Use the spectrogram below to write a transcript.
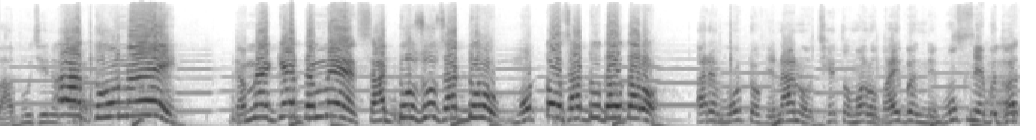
બાપુજીને આ તું નહીં. તમે કે તમે? સાધુ શું સાધુ મોટો સાધુ થાવ તારો. અરે મોટો કે નાનો છે તો મારો ભાઈબંધ ને મુખ ને બધું.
